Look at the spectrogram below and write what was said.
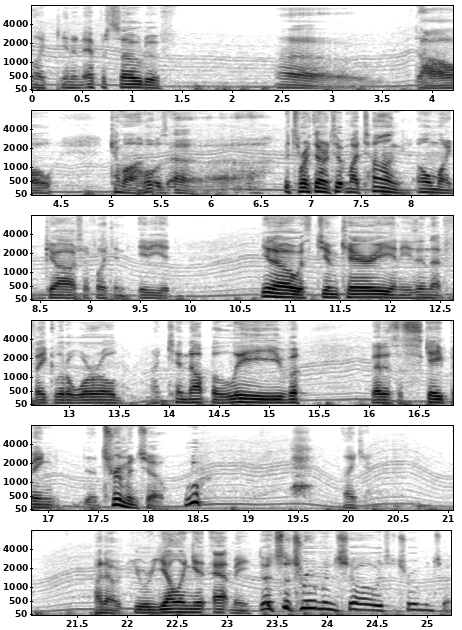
like in an episode of uh oh come on what was uh It's right there on the tip of my tongue. Oh my gosh, I feel like an idiot. You know, with Jim Carrey and he's in that fake little world. I cannot believe that is escaping the Truman Show. Woo. Thank you. I know, you were yelling it at me. It's a Truman Show. It's a Truman Show.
